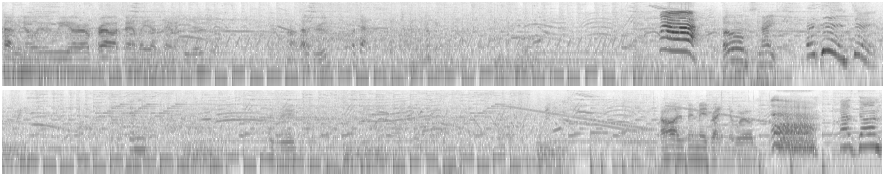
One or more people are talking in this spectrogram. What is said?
You know, we, we are a proud family of sandwich eaters. Oh, that was rude. What's that? Ah! Boom, snipe. I did, did. Dummy. That's rude. All has been made right in the world. Ugh, that was dumb.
